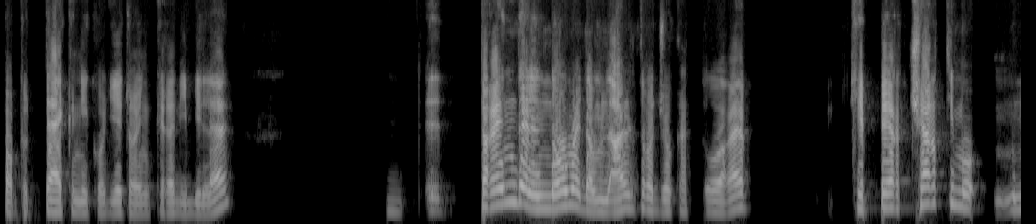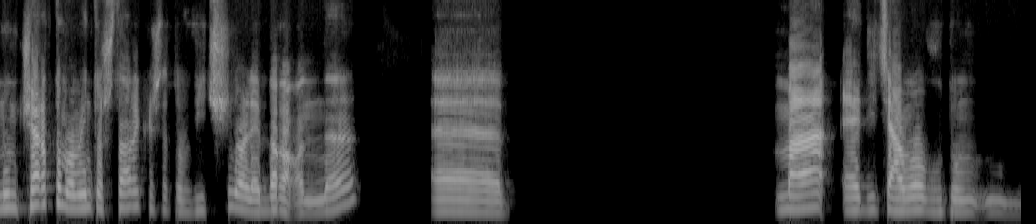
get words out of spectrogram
proprio tecnico dietro incredibile, prende il nome da un altro giocatore che per certi mo- in un certo momento storico è stato vicino a LeBron, eh, ma è diciamo avuto un,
